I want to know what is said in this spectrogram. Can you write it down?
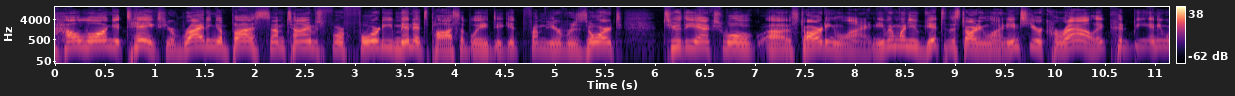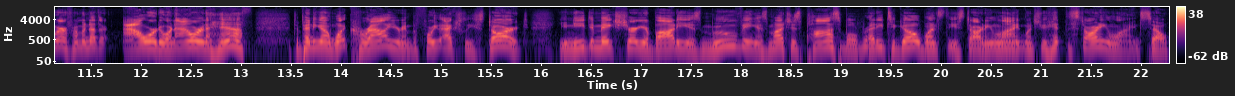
how long it takes. You're riding a bus sometimes for 40 minutes, possibly, to get from your resort to the actual uh, starting line. Even when you get to the starting line into your corral, it could be anywhere from another hour to an hour and a half, depending on what corral you're in before you actually start. You need to make sure your body is moving as much as possible, ready to go once the starting line, once you hit the starting line. So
